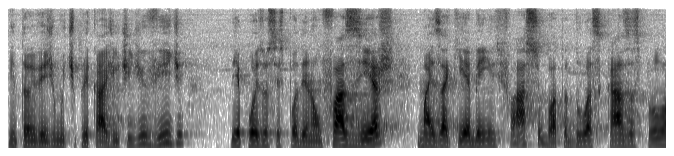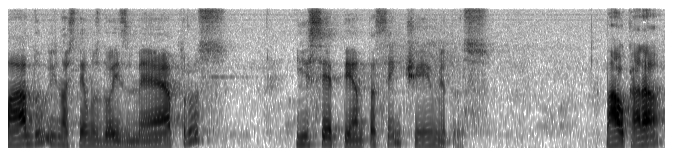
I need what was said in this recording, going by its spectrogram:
Então, em vez de multiplicar, a gente divide. Depois vocês poderão fazer, mas aqui é bem fácil. Bota duas casas para o lado e nós temos 2 metros e 70 centímetros. Ah, o cara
